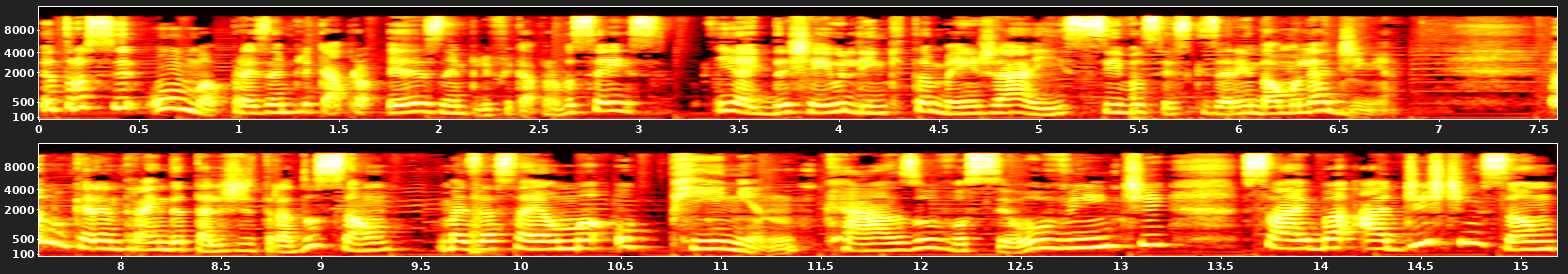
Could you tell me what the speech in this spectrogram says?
Eu trouxe uma para exemplificar para vocês, e aí deixei o link também já aí se vocês quiserem dar uma olhadinha. Eu não quero entrar em detalhes de tradução, mas essa é uma opinion, caso você ouvinte saiba a distinção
